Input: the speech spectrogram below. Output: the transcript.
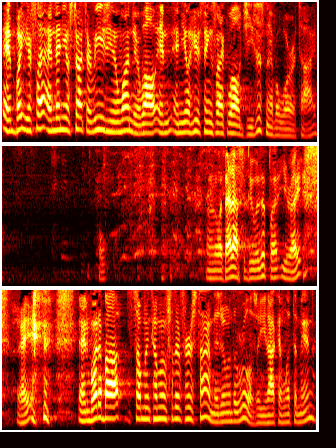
and, but you're flat, and then you'll start to reason and wonder, well, and, and you'll hear things like, well, Jesus never wore a tie. Oh. I don't know what that has to do with it, but you're right, right? and what about someone coming for the first time? They don't know the rules. Are you not going to let them in?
